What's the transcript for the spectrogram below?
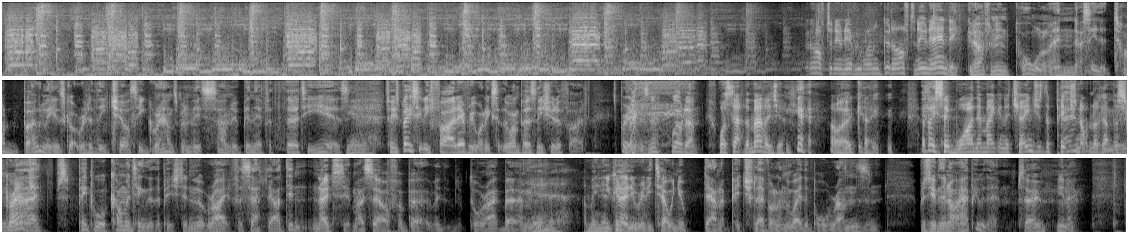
Afternoon, everyone, and good afternoon, Andy. Good afternoon, Paul. And I see that Todd Boehly has got rid of the Chelsea groundsman and his son, who've been there for 30 years. Yeah. So he's basically fired everyone except the one person he should have fired. It's brilliant, isn't it? Well done. What's that, the manager? Yeah. Oh, okay. Have they said why they're making a change? The pitch not look up to scratch? uh, people were commenting that the pitch didn't look right for Saturday. I didn't notice it myself, but it looked all right. But I mean, yeah. I mean, you can only really tell when you're down at pitch level and the way the ball runs, and presume they're not happy with it. So you know,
